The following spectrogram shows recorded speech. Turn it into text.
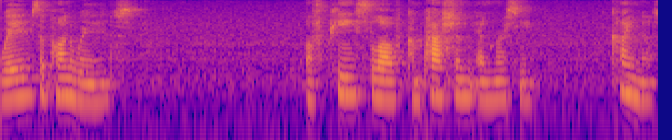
waves upon waves of peace, love, compassion, and mercy, kindness.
